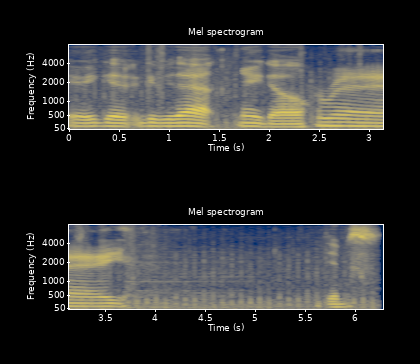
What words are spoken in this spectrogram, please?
here, you give give you that. There you go. Hooray. Dibs.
